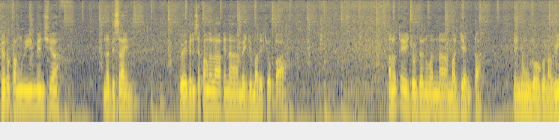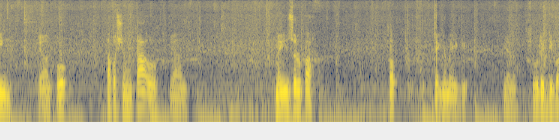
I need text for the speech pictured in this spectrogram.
Pero pang women siya na design. Pwede rin sa pang lalaki na medyo malityo pa. Ano to eh, Jordan 1 na magenta. Yan yung logo na wing. Yan po. Tapos yung tao, yan. May insole pa. Hop, check nyo maigi. Yan o, sulit di ba?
